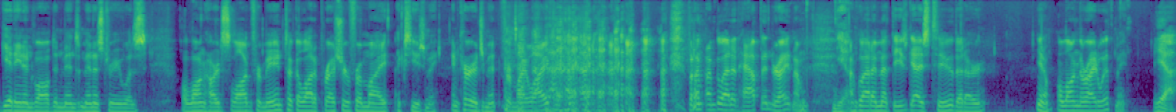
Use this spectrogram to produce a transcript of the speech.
getting involved in men's ministry was a long, hard slog for me, and took a lot of pressure from my excuse me encouragement from my wife. but I'm, I'm glad it happened, right? And I'm Yeah. I'm glad I met these guys too that are you know along the ride with me. Yeah,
